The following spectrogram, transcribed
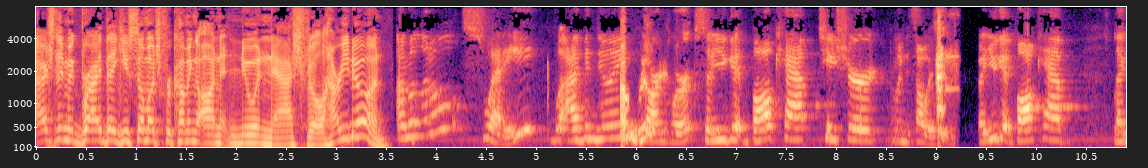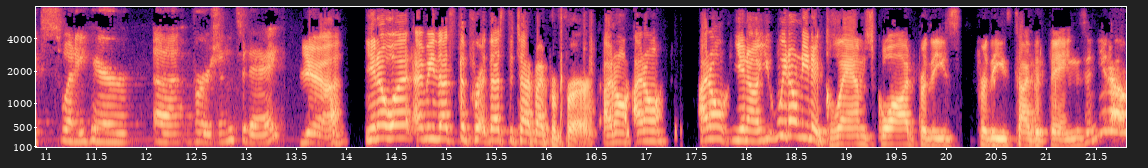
Ashley McBryde, thank you so much for coming on New in Nashville. How are you doing? I'm a little sweaty. Well, I've been doing Oh, really? yard work, so you get ball cap, t-shirt. When it's always, but you get ball cap, like sweaty hair uh, version today. Yeah. You know what? I mean, that's the pr- that's the type I prefer. I don't I don't I don't you know you, we don't need a glam squad for these for these type of things. And you know,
